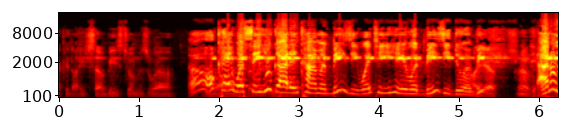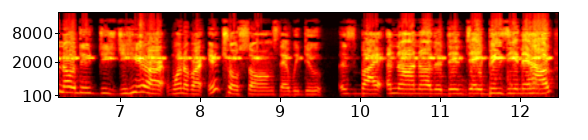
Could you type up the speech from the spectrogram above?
I could like sell beats to them as well. Oh, Oh, okay. Well, see, you got in common Beezy. Wait till you hear what Beezy doing. Oh, Be- yeah, sure. I don't know. Did, did you hear our one of our intro songs that we do? Is by none other than Jay Beezy in the house.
